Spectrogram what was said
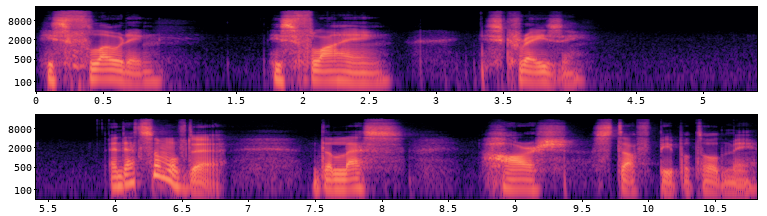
he's floating, he's flying, he's crazy. And that's some of the the less harsh stuff people told me.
